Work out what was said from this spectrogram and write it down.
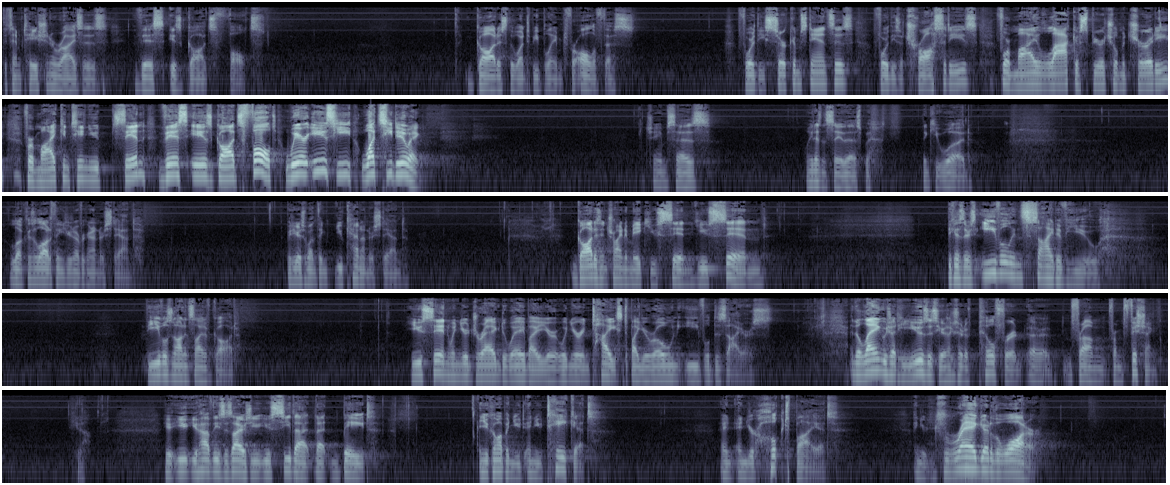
the temptation arises this is God's fault. God is the one to be blamed for all of this. For these circumstances, for these atrocities, for my lack of spiritual maturity, for my continued sin. This is God's fault. Where is He? What's He doing? James says, well, he doesn't say this, but I think he would. Look, there's a lot of things you're never going to understand. But here's one thing you can understand God isn't trying to make you sin. You sin because there's evil inside of you. The evil's not inside of God. You sin when you're dragged away by your, when you're enticed by your own evil desires. And the language that he uses here is like sort of pilfered uh, from, from fishing. You, know, you, you, you have these desires, you, you see that, that bait, and you come up and you, and you take it, and, and you're hooked by it, and you're dragged out of the water,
